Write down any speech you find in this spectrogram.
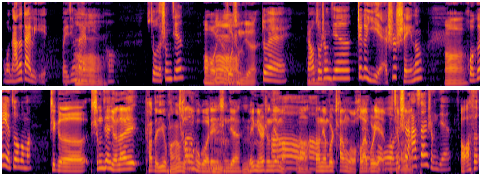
我拿的代理，北京代理哦。啊，做的生煎，哦，也做生煎。对，然后做哦生煎，这个也是谁呢？啊。火哥也做过吗？这个生煎原来他的一个朋友掺和过这个生煎，没名儿生煎嘛哦啊哦，当年不是掺和过，后来不是也对我我们是阿？三生煎，哦，阿三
